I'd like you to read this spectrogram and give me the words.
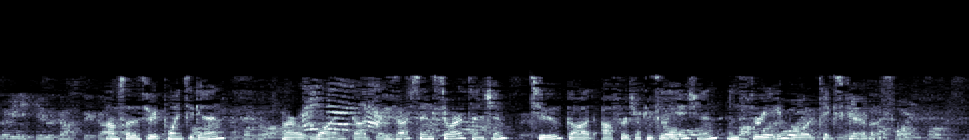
Um, so the three points again are one, God brings our sins to our attention. Two, God offers reconciliation. And three, the Lord takes care of us.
